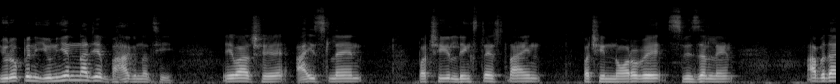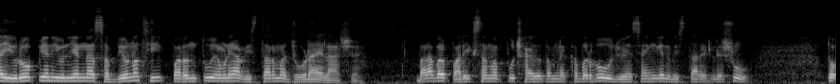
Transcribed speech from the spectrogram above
યુરોપિયન યુનિયનના જે ભાગ નથી, એવા છે આઇસલેન્ડ, પછી લિંક્સટેન્સ્ટાઇન, પછી નોર્વે સ્વિટ્ઝરલેન્ડ આ બધા યુરોપિયન યુનિયનના સભ્યો નથી, પરંતુ એમણે આ વિસ્તારમાં જોડાયેલા છે. બરાબર, પરીક્ષામાં પૂછાય તો તમને ખબર હોવું જોઈએ સેંગેન વિસ્તાર એટલે શું? તો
